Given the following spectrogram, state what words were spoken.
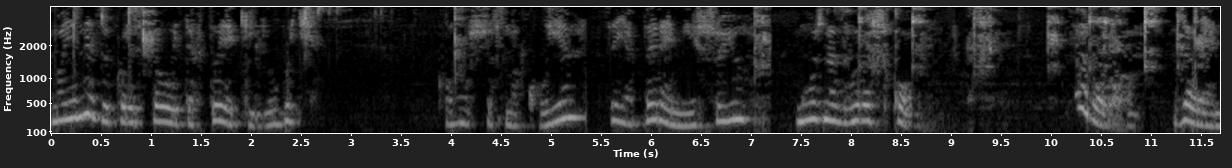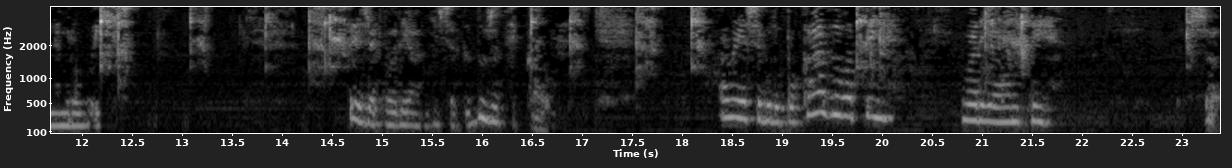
Майонез використовуйте хто який любить, кому що смакує. Це я перемішую. Можна з горошком, з горохом зеленим робити. Теж як варіант, дівчата, дуже цікаво. Але я ще буду показувати варіанти. Так що,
